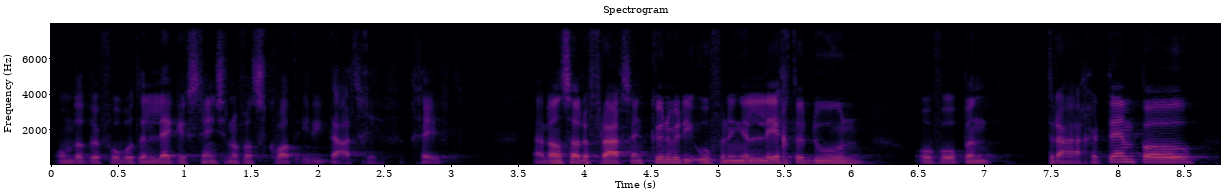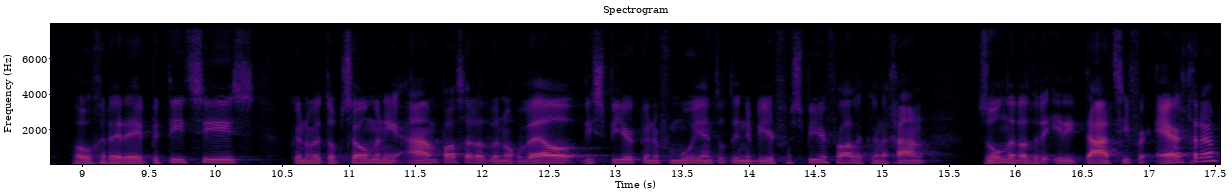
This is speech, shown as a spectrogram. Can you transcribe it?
omdat bijvoorbeeld een leg extension of een squat irritatie geeft. Nou, dan zou de vraag zijn, kunnen we die oefeningen lichter doen of op een trager tempo, hogere repetities? Kunnen we het op zo'n manier aanpassen dat we nog wel die spier kunnen vermoeien en tot in de buurt van spiervallen kunnen gaan, zonder dat we de irritatie verergeren?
